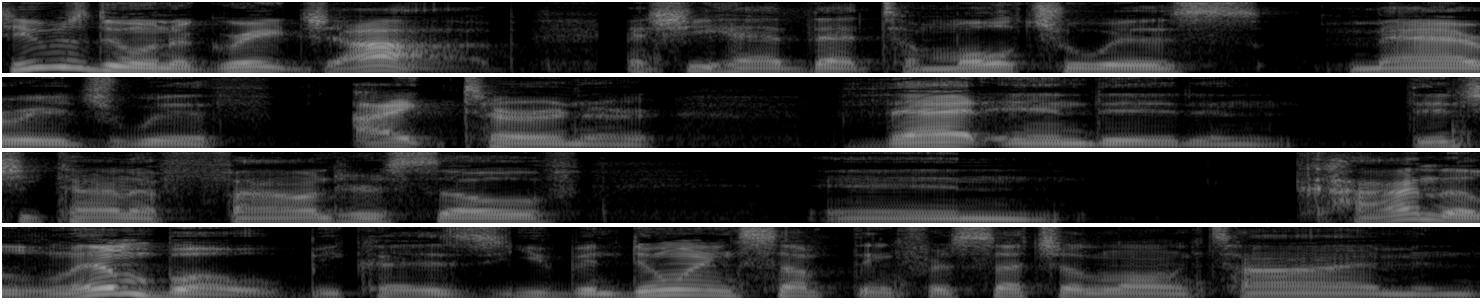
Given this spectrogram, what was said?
she was doing a great job. And she had that tumultuous marriage with Ike Turner. That ended. And then she kind of found herself in kind of limbo because you've been doing something for such a long time. And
